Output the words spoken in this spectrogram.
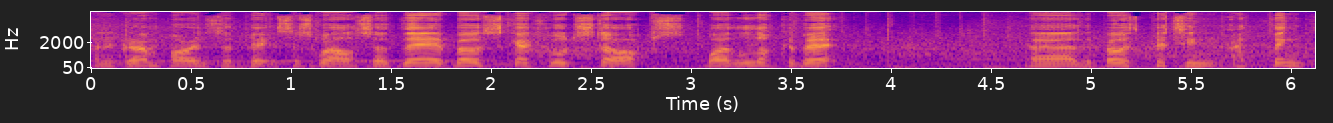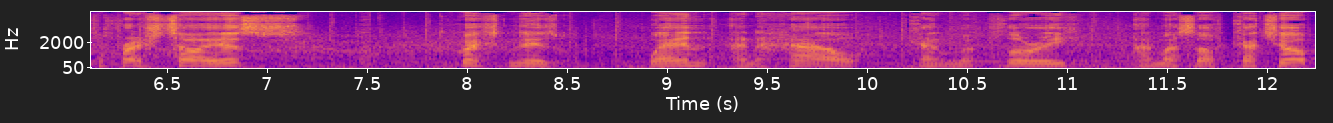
and Grandpa into the pits as well. So they're both scheduled stops by the look of it. Uh, they're both pitting, I think, for fresh tyres. The question is, when and how can McFlurry and myself catch up?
